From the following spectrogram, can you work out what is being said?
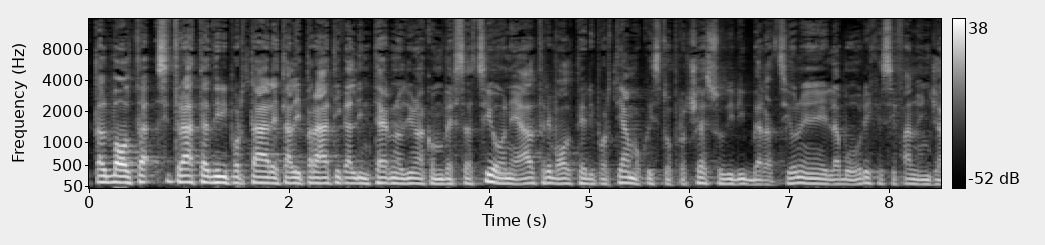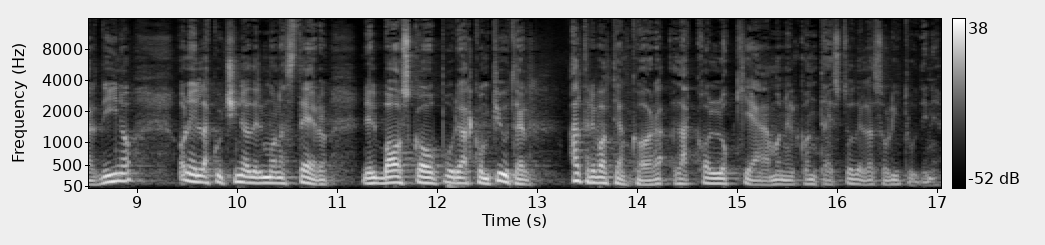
Talvolta si tratta di riportare tale pratica all'interno di una conversazione, altre volte riportiamo questo processo di liberazione nei lavori che si fanno in giardino o nella cucina del monastero, nel bosco oppure al computer. Altre volte ancora la collochiamo nel contesto della solitudine.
